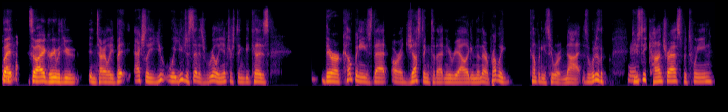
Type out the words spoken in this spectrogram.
But so I agree with you entirely. But actually, you what you just said is really interesting because there are companies that are adjusting to that new reality, and then there are probably companies who are not. So, what is the? Mm-hmm. Do you see contrast between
